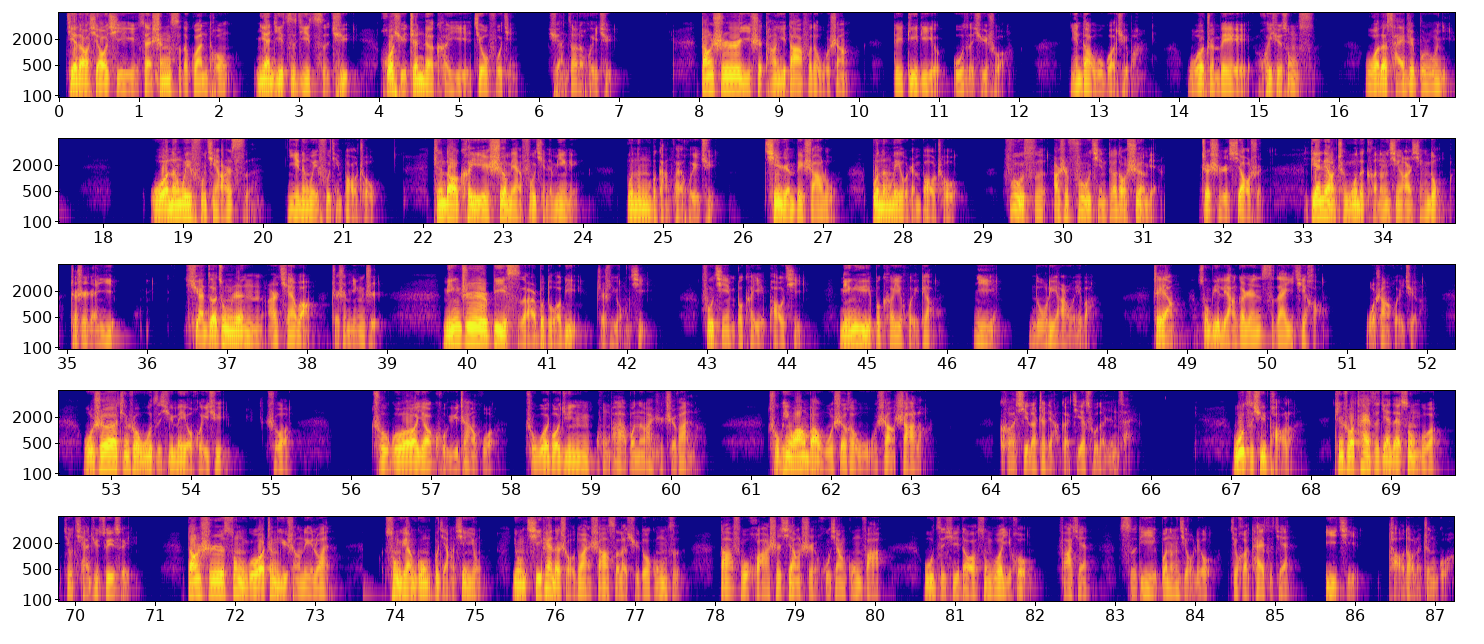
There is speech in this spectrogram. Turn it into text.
接到消息，在生死的关头，念及自己此去，或许真的可以救父亲，选择了回去。当时已是唐夷大夫的伍尚，对弟弟伍子胥说：“您到吴国去吧，我准备回去送死。”我的才智不如你，我能为父亲而死，你能为父亲报仇。听到可以赦免父亲的命令，不能不赶快回去。亲人被杀戮，不能没有人报仇。父死而是父亲得到赦免，这是孝顺；掂量成功的可能性而行动，这是仁义；选择重任而前往，这是明智；明知必死而不躲避，这是勇气。父亲不可以抛弃，名誉不可以毁掉。你努力而为吧，这样总比两个人死在一起好。武尚回去了。武奢听说伍子胥没有回去，说：“楚国要苦于战火，楚国国君恐怕不能按时吃饭了。”楚平王把武奢和武尚杀了，可惜了这两个杰出的人才。伍子胥跑了，听说太子建在宋国，就前去追随。当时宋国正遇上内乱，宋元公不讲信用。用欺骗的手段杀死了许多公子、大夫、华氏、相氏，互相攻伐。伍子胥到宋国以后，发现此地不能久留，就和太子建一起逃到了郑国。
